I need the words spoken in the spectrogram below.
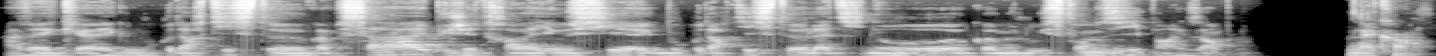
Avec, avec beaucoup d'artistes comme ça. Et puis j'ai travaillé aussi avec beaucoup d'artistes latinos, comme Luis Fonzi par exemple. D'accord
